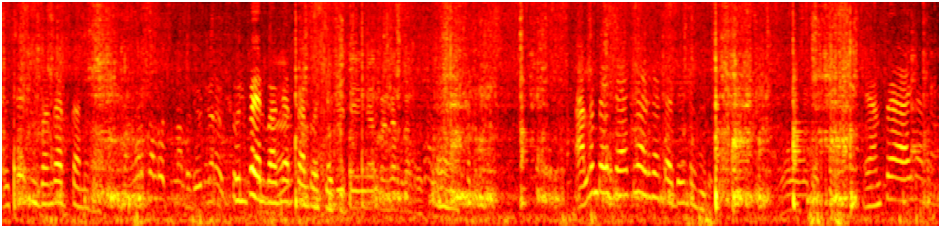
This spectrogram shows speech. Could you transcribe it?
వచ్చేసింది బంగారు కలర్ ఉల్లిపాయలు బంగారు కలర్ వచ్చేసి అల్లం పేస్ట్ వేస్తే అడగండి అదేంటో మరి ఎంత ఆయిల్ అల్లం?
